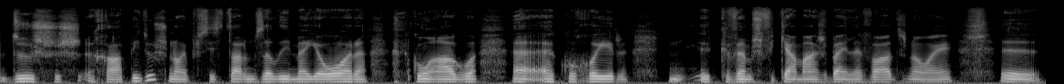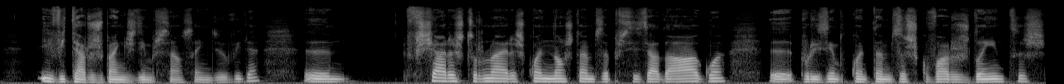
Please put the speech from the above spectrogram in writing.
duches rápidos, não é preciso estarmos ali meia hora com a água a, a correr, que vamos ficar mais bem lavados, não é? Uh, evitar os banhos de imersão, sem dúvida. Uh, fechar as torneiras quando não estamos a precisar da água, eh, por exemplo, quando estamos a escovar os dentes,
